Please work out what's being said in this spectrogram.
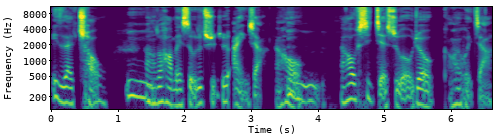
一直在抽，嗯，然后说好没事，我就去就是按一下，然后、嗯、然后戏结束了，我就赶快回家，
